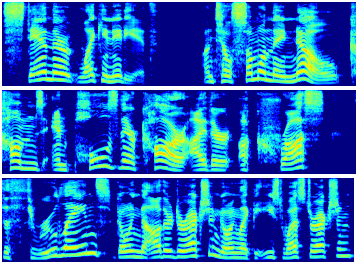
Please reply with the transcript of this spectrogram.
stand there like an idiot until someone they know comes and pulls their car either across the through lanes going the other direction, going like the east west direction,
